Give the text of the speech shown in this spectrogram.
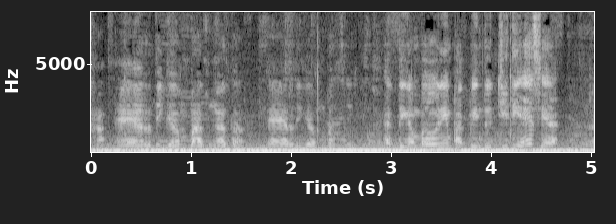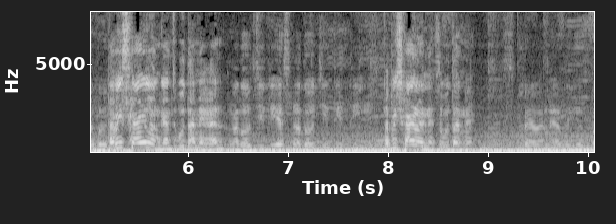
HR34 nggak tahu HR34 sih R34 oh, ini 4 pintu GTS ya. nggak tahu Tapi Skyline kan sebutannya kan? nggak tahu GTS nggak tahu GTT Tapi Skyline ya sebutannya. sekarang R34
